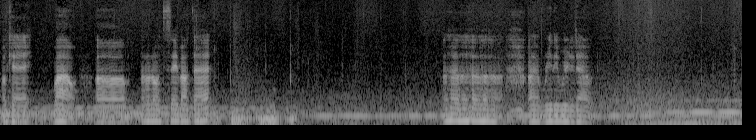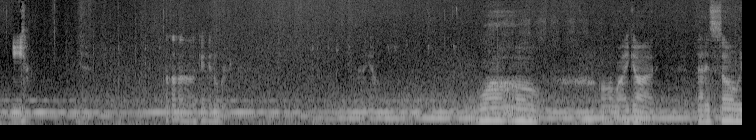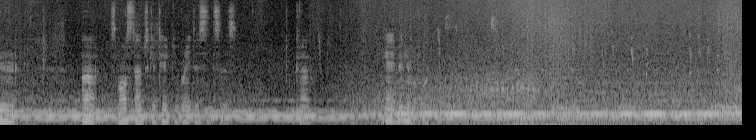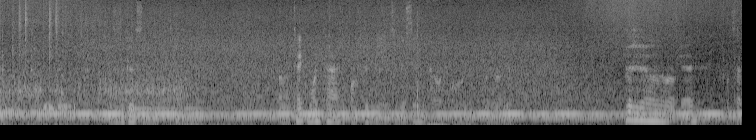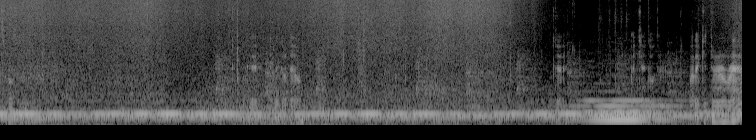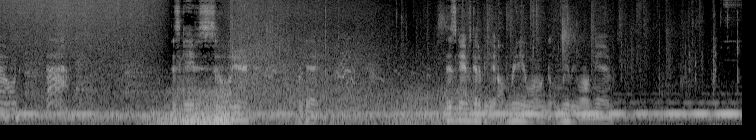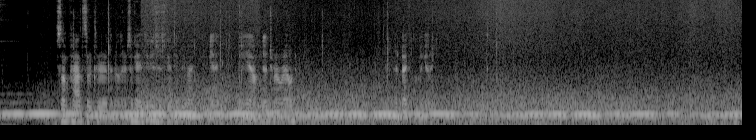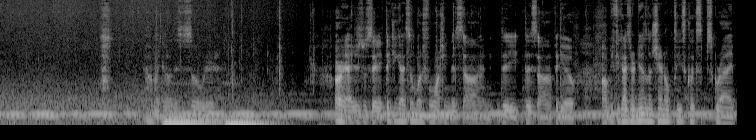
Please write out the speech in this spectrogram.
Okay. Wow. Um, I don't know what to say about that. I am really weirded out. E. Yeah. Can't get over it. Is so weird. Uh, small steps can take you great distances. Okay. Okay, I've been here before. This is a good. Uh, take one path often means missing out on another. okay. That supposed to mean? Okay, can I go down? Okay. I can't go there. But I can turn around. Ah! This game is so weird. Okay. This game's gonna be a really long, really long game. Some paths are clearer than others. Okay, I think it's just gonna take me back to the beginning. Okay, yeah, I'm gonna turn around. Head back to the beginning. Oh my god, this is so weird. Alright, I just to say thank you guys so much for watching this uh, the this uh, video. Um, if you guys are new to the channel, please click subscribe.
